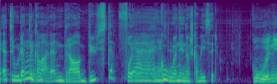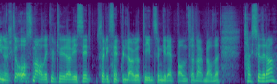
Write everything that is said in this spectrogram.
Jeg tror dette mm. kan være en bra boost for gode gode nynorskaviser. Gode nynorske og smale kulturaviser, f.eks. Dag og Tid, som grep ballen fra Dagbladet. Takk skal dere ha,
